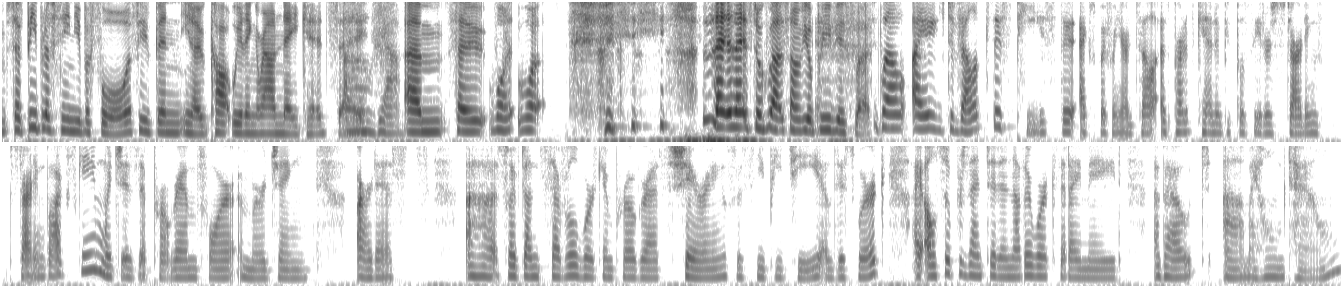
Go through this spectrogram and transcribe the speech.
Um, so if people have seen you before, if you've been, you know, cartwheeling around naked, say. Oh, yeah. Um, so what what Let, let's talk about some of your previous work. well i developed this piece the ex-boyfriend yard sale as part of camden people's Theatre's starting starting block scheme which is a program for emerging artists uh, so I've done several work in progress sharings with CPT of this work. I also presented another work that I made about uh, my hometown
